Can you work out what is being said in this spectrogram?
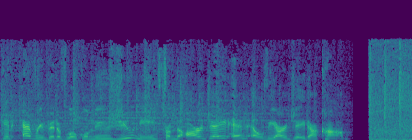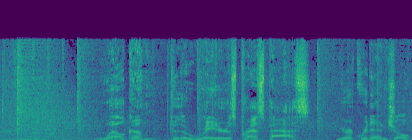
Get every bit of local news you need from the RJ and LVRJ.com. Welcome to the Raiders Press Pass, your credential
